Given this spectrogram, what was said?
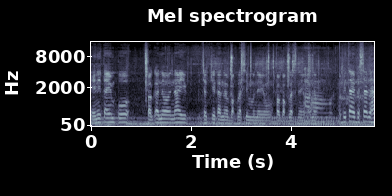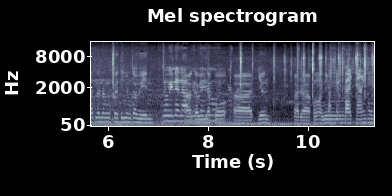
Anytime po, pag ano, Nay, kita na baklasin mo na yung, pabaklas na yung ano. Sabi tayo, basta lahat na ng pwede nyong gawin, Gawin na ah, namin gawin na ngayon. po. At yun, para kung ano yung... Kasi kahit nga yung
